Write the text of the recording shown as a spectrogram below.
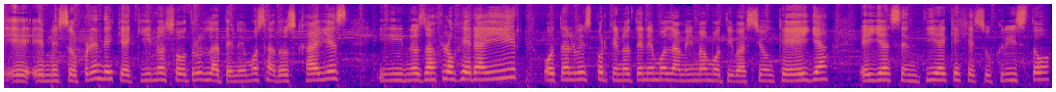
eh, eh, me sorprende que aquí nosotros la tenemos a dos calles y nos da flojera ir o tal vez porque no tenemos la misma motivación que ella. Ella sentía que Jesucristo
